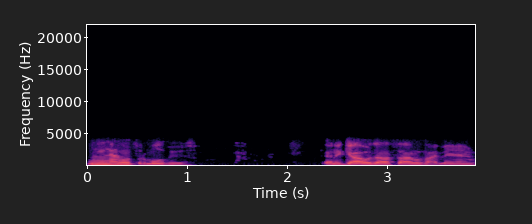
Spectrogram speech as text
You know. going to the movies, and the guy was outside and was like, "Man,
